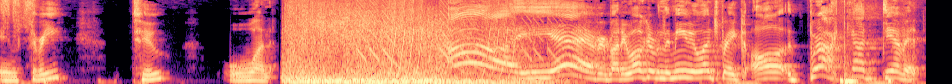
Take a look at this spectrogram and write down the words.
in three, two, one. Ah, yeah, everybody. Welcome to the media lunch break. All, bruh, God damn it.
